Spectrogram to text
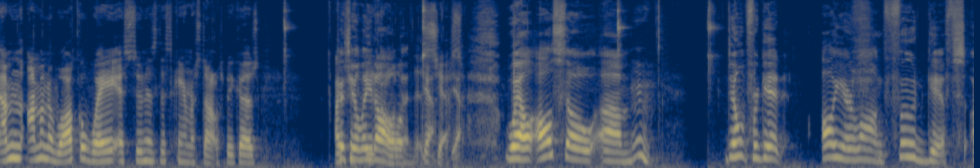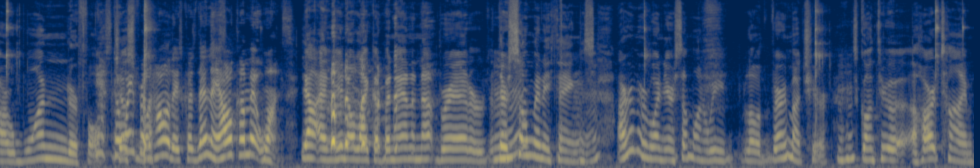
I'm I'm gonna walk away as soon as this camera stops because I Because you'll eat all, of, it. this. Yeah, yes. yeah. Well, also, um, Mm. don't forget all year long, food gifts are wonderful. Yes, don't Just wait for the holidays because then they all come at once. Yeah, and you know, like a banana nut bread, or there's Mm-hmm. so many things. I remember one year someone we love very much here Mm-hmm. was going through a, a hard time,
